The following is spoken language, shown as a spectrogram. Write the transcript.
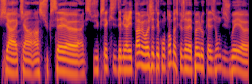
qui a qui a un succès euh, un succès qui se démérite pas, mais moi j'étais content parce que j'avais pas eu l'occasion d'y jouer euh,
